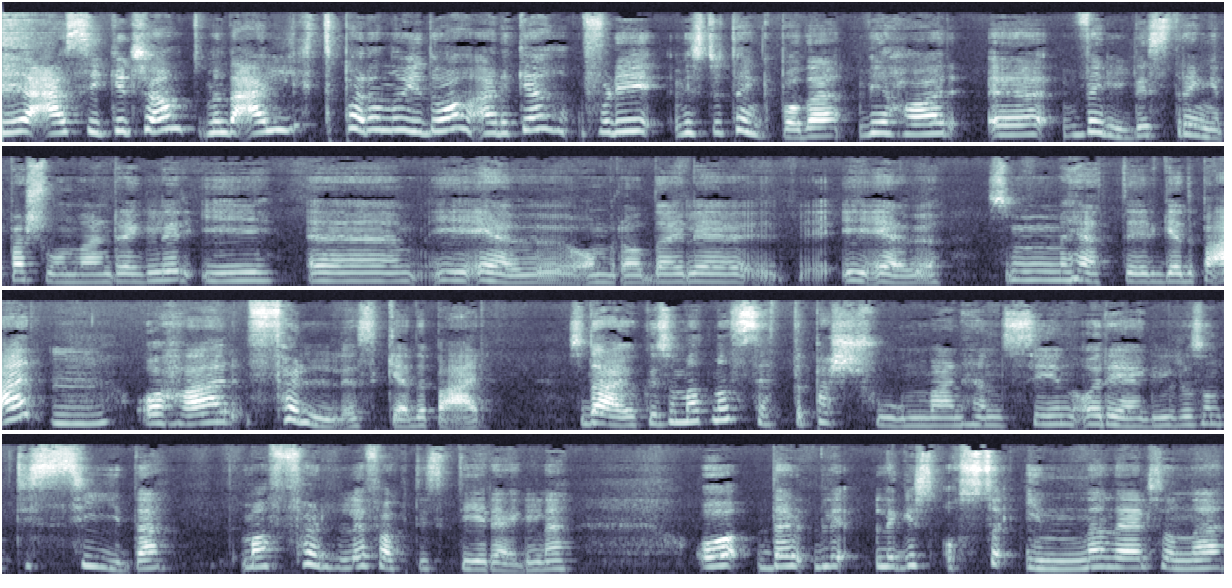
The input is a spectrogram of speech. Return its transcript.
Det er sikkert sant, men det er litt paranoid òg, er det ikke? Fordi hvis du tenker på det, vi har eh, veldig strenge personvernregler i, eh, i EU-området, eller i EU, som heter GDPR. Og her følges GDPR. Så det er jo ikke som at man setter personvernhensyn og regler og sånn til side. Man følger faktisk de reglene. Og det legges også inn en del sånne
